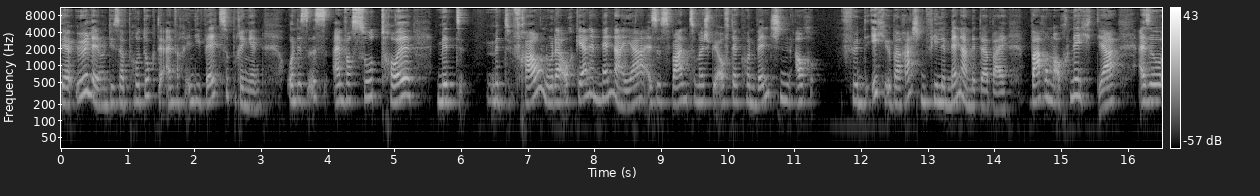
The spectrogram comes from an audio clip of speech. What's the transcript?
der Öle und dieser Produkte einfach in die Welt zu bringen. Und es ist einfach so toll mit, mit Frauen oder auch gerne Männer, ja. Also es waren zum Beispiel auf der Convention auch finde ich überraschend viele Männer mit dabei. Warum auch nicht, ja? Also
